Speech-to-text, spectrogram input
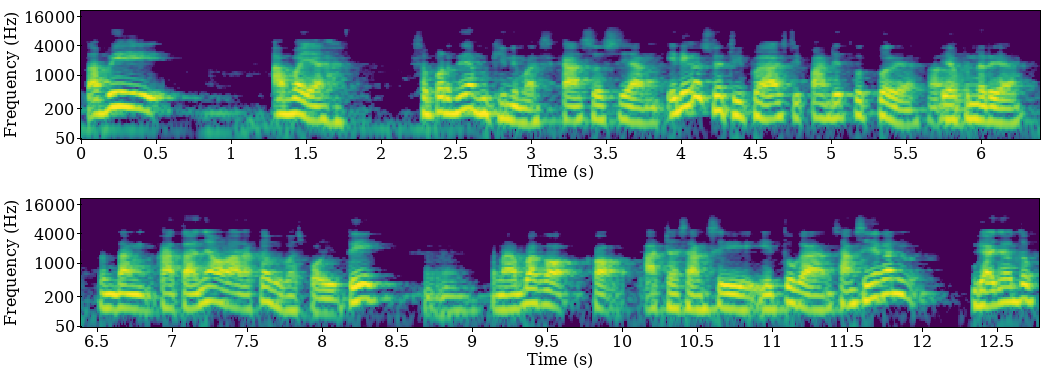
Tapi apa ya? Sepertinya begini mas kasus yang ini kan sudah dibahas di pandit football ya? Ya benar ya? Tentang katanya olahraga bebas politik kenapa kok kok ada sanksi itu kan? Sanksinya kan nggak hanya untuk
